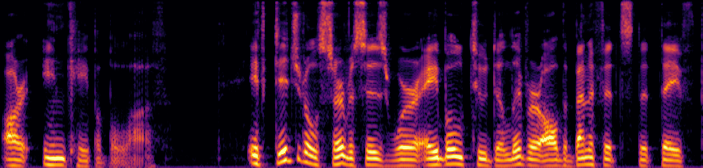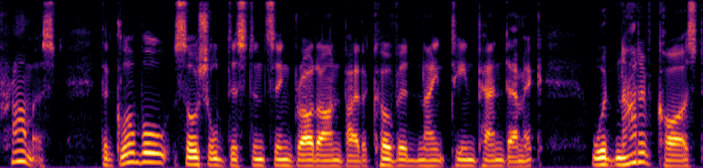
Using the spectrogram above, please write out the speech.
are incapable of. If digital services were able to deliver all the benefits that they've promised, the global social distancing brought on by the COVID 19 pandemic would not have caused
